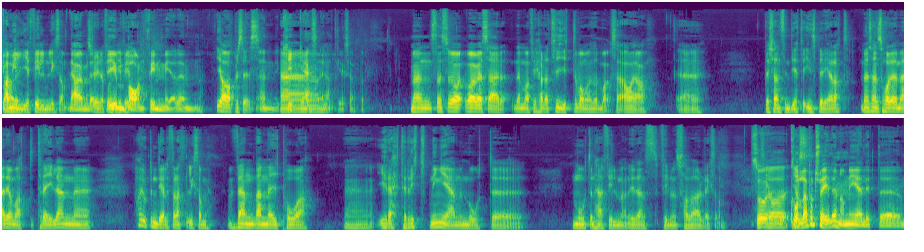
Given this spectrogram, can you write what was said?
familjefilm liksom. Ja men det, det är ju en barnfilm mer än Ja, precis. en Kick-Ass är till exempel. Men sen så var jag så här, när man fick höra titeln var man bara så här, ja ja. Eh, det känns inte jätteinspirerat. Men sen så har jag med dig om att trailern eh, har gjort en del för att liksom vända mig på eh, i rätt riktning igen mot, eh, mot den här filmen, i den filmens favör liksom. Så, Så jag- kolla jag- på trailern om ni är lite,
